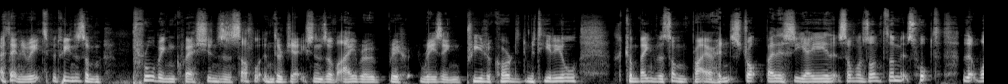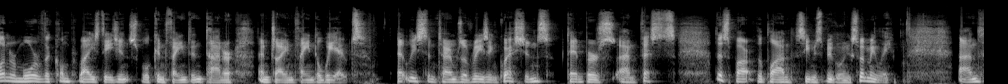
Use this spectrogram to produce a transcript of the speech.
at any rate, between some probing questions and subtle interjections of eyebrow raising pre recorded material, combined with some prior hints dropped by the CIA that someone's onto them, it's hoped that one or more of the compromised agents will confide in Tanner and try and find a way out at least in terms of raising questions, tempers, and fists, this part of the plan seems to be going swimmingly. And,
